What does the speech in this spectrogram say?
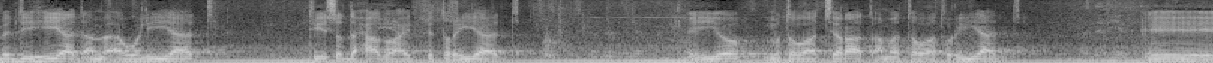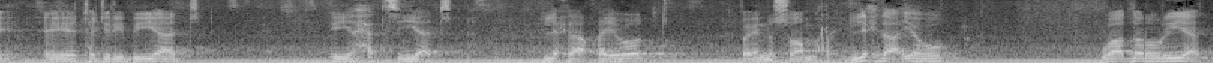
badiihiyaad ama awaliyaad. Tii saddexaad u ahayd fitriyaad iyo mutawaatiraad ama tawaaturiyaad tajribiyaad iyo xadsiyaad lixdaa qaybood baynu soo maray lixdaa iyagu waa daruuriyaad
